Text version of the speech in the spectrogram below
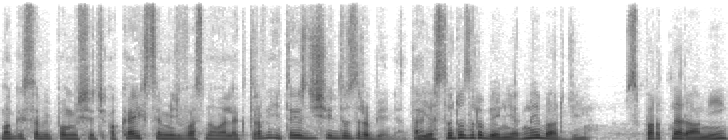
mogę sobie pomyśleć, ok, chcę mieć własną elektrownię i to jest dzisiaj do zrobienia, tak? Jest to do zrobienia, jak najbardziej. Z partnerami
